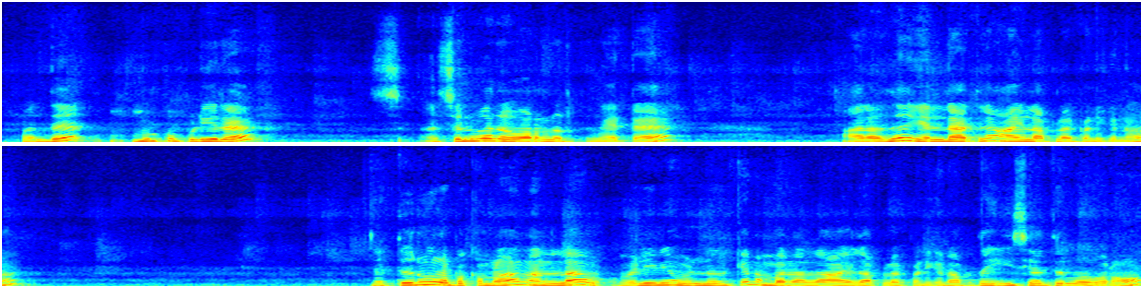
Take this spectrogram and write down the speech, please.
இப்போ வந்து முறுக்கு புளிகிற சில்வர் உரல் இருக்குங்கிட்ட அதில் வந்து எல்லா இடத்துலையும் ஆயில் அப்ளை பண்ணிக்கணும். இந்த திருவுற பக்கம்லாம் நல்லா வெளியிலையும் உள்ள இருக்கே நம்ம நல்லா ஆயில் அப்ளை பண்ணிக்கணும். அப்போ தான் ஈஸியாக திருவ வரும்.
